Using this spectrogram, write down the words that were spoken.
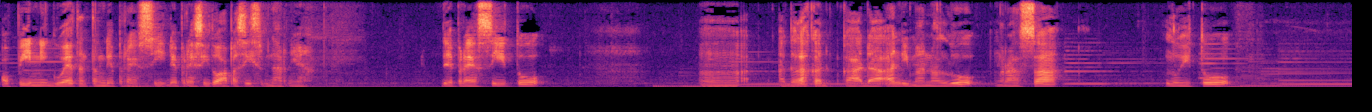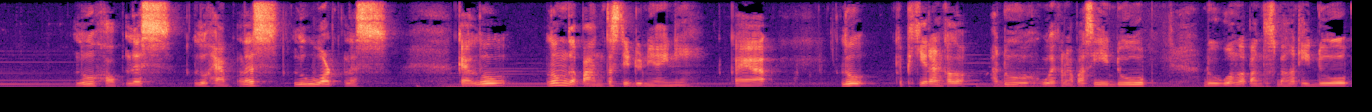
opini gue tentang depresi. Depresi itu apa sih sebenarnya? Depresi itu uh, adalah ke keadaan di mana lu ngerasa lu itu lu hopeless lu helpless lu worthless. Kayak lu lu nggak pantas di dunia ini. Kayak lu kepikiran kalau aduh gue kenapa sih hidup? Duh gue nggak pantas banget hidup.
